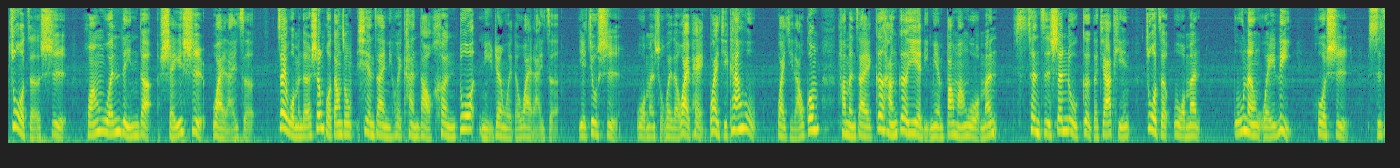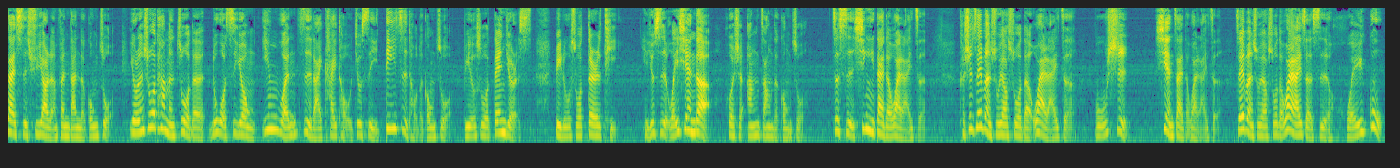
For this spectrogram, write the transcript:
作者是黄文林的《谁是外来者》。在我们的生活当中，现在你会看到很多你认为的外来者，也就是我们所谓的外配、外籍看护。外籍劳工，他们在各行各业里面帮忙我们，甚至深入各个家庭，做着我们无能为力或是实在是需要人分担的工作。有人说，他们做的如果是用英文字来开头，就是以低字头的工作，比如说 dangerous，比如说 dirty，也就是危险的或是肮脏的工作。这是新一代的外来者，可是这本书要说的外来者不是现在的外来者。这本书要说的外来者是回顾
